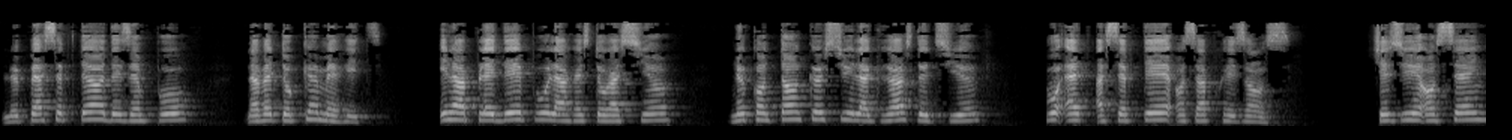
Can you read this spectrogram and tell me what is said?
Le percepteur des impôts n'avait aucun mérite. Il a plaidé pour la restauration, ne comptant que sur la grâce de Dieu pour être accepté en sa présence. Jésus enseigne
